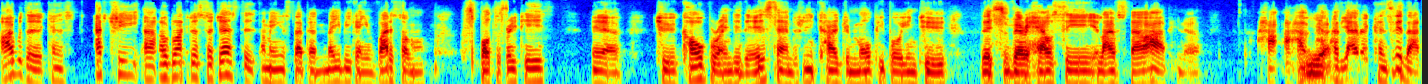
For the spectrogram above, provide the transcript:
I would uh, can actually uh, I would like to suggest that, I mean STEPN maybe can invite some sports authorities, you know, to cooperate in this and encourage more people into this very healthy lifestyle app. You know, how, how, Yeah. have you ever considered that?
